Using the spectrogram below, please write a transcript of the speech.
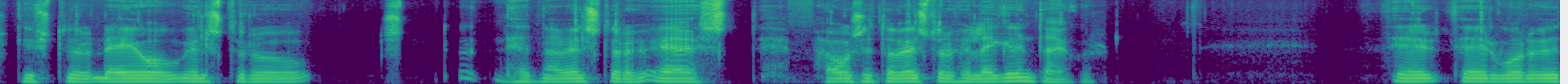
skipstur, nei og velstur og hérna velstur, hásett á velsturafélagi Grindavíkur. Þeir, þeir, voru,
